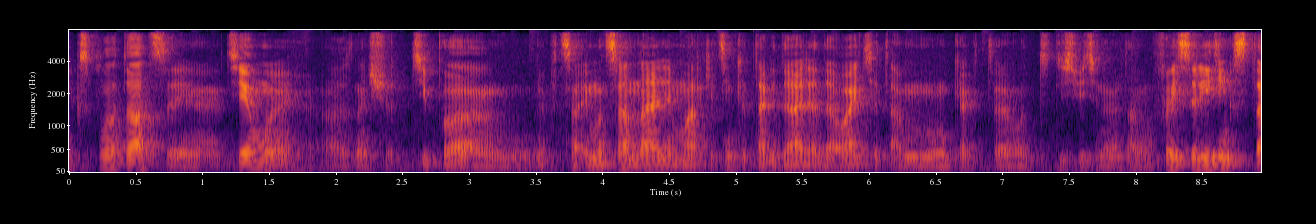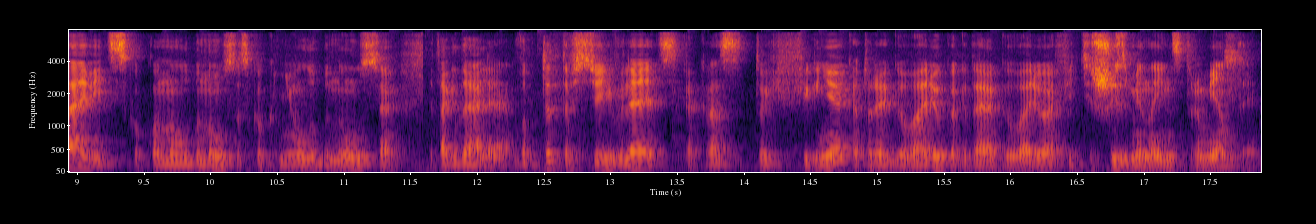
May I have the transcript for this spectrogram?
эксплуатации темы, а, значит, типа эмоциональный маркетинг и так далее. Давайте там как-то вот действительно там фейс-ридинг ставить, сколько он улыбнулся, сколько не улыбнулся и так далее. Вот это все является как раз той фигней, о которой я говорю, когда я говорю о фетишизме на инструменты.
